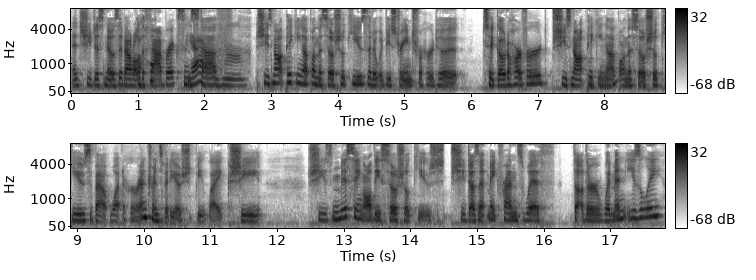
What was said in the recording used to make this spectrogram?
and she just knows about all the fabrics and yeah. stuff. Mm-hmm. She's not picking up on the social cues that it would be strange for her to to go to Harvard. She's not picking mm-hmm. up on the social cues about what her entrance video should be like. She she's missing all these social cues. She doesn't make friends with the other women easily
